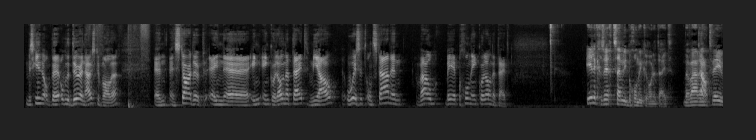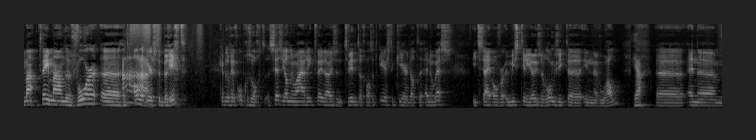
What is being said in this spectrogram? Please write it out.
misschien op de, om de deur in huis te vallen. Een, een start-up in, in, in coronatijd, Miauw. Hoe is het ontstaan en waarom ben je begonnen in coronatijd? Eerlijk gezegd zijn we niet begonnen in coronatijd. We waren nou. twee, ma twee, maanden voor uh, het ah. allereerste bericht. Ik heb het nog even opgezocht. 6 januari 2020 was het eerste keer dat de NOS iets zei over een mysterieuze longziekte in uh, Wuhan. Ja. Uh, en um,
